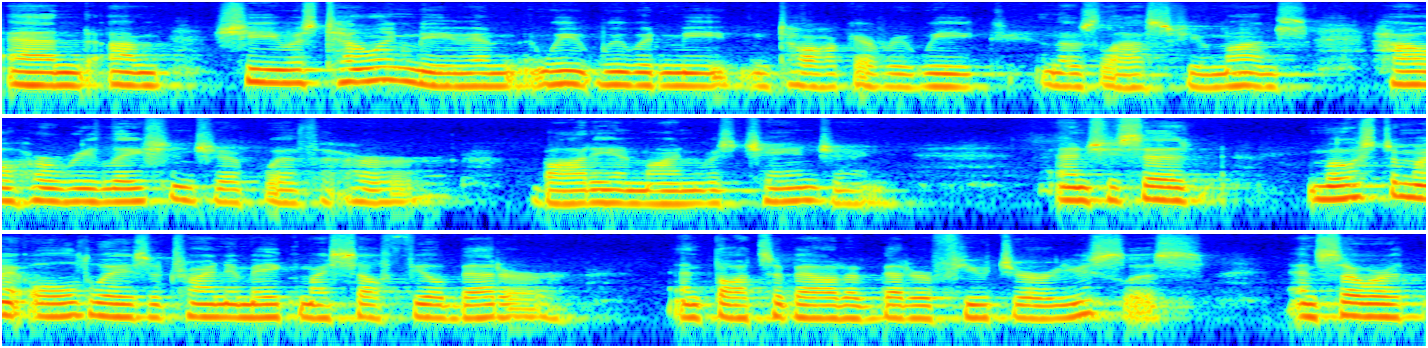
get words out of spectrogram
And um, she was telling me, and we, we would meet and talk every week in those last few months, how her relationship with her body and mind was changing. And she said, most of my old ways of trying to make myself feel better and thoughts about a better future are useless. And so, are,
